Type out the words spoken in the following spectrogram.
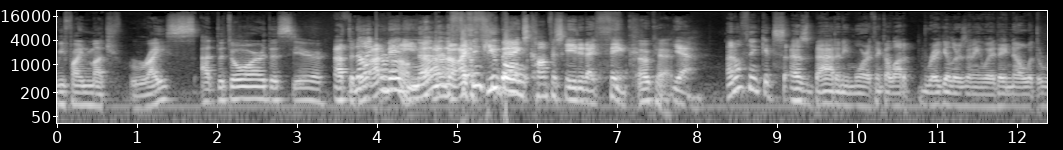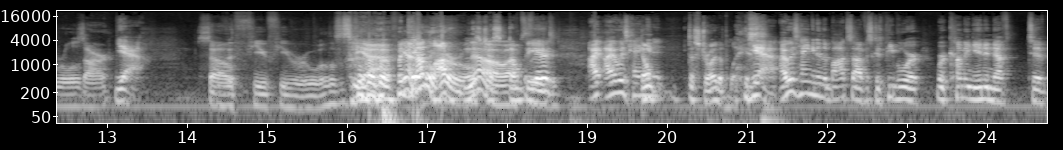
we find much rice at the door this year? At the door, I don't many. know. No? I don't know. A I think few people, bags confiscated. I think. Okay. Yeah. I don't think it's as bad anymore. I think a lot of regulars, anyway, they know what the rules are. Yeah. So The few few rules. yeah, But yeah, not a lot of rules. No, just don't be, I, I was hanging. don't it- destroy the place. Yeah, I was hanging in the box office because people were were coming in enough to.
